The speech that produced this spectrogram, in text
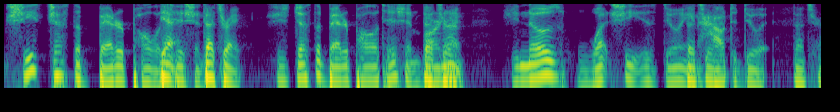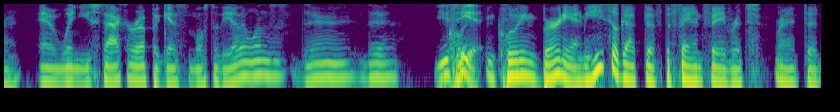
She's just a better politician. that's right. She's just a better politician. Bar That's none. right. She knows what she is doing That's and how to do it. That's right. And when you stack her up against most of the other ones, they're they you see it. including Bernie. I mean, he's still got the the fan favorites, right? That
